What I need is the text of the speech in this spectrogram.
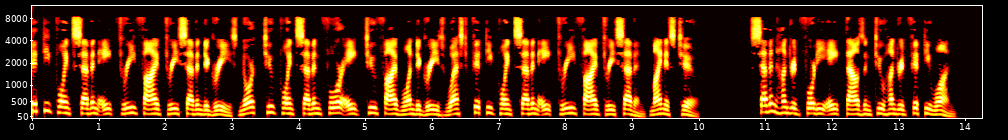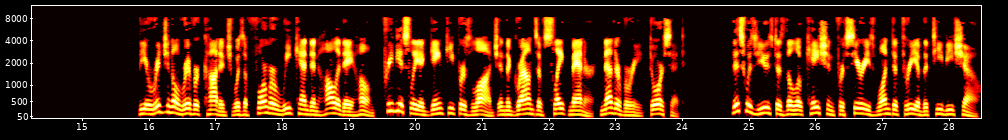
50.783537 degrees north 2.748251 degrees west 50.783537 minus 2 748,251 The original River Cottage was a former weekend and holiday home, previously a gamekeeper's lodge in the grounds of Slate Manor, Netherbury, Dorset. This was used as the location for Series 1 to 3 of the TV show.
